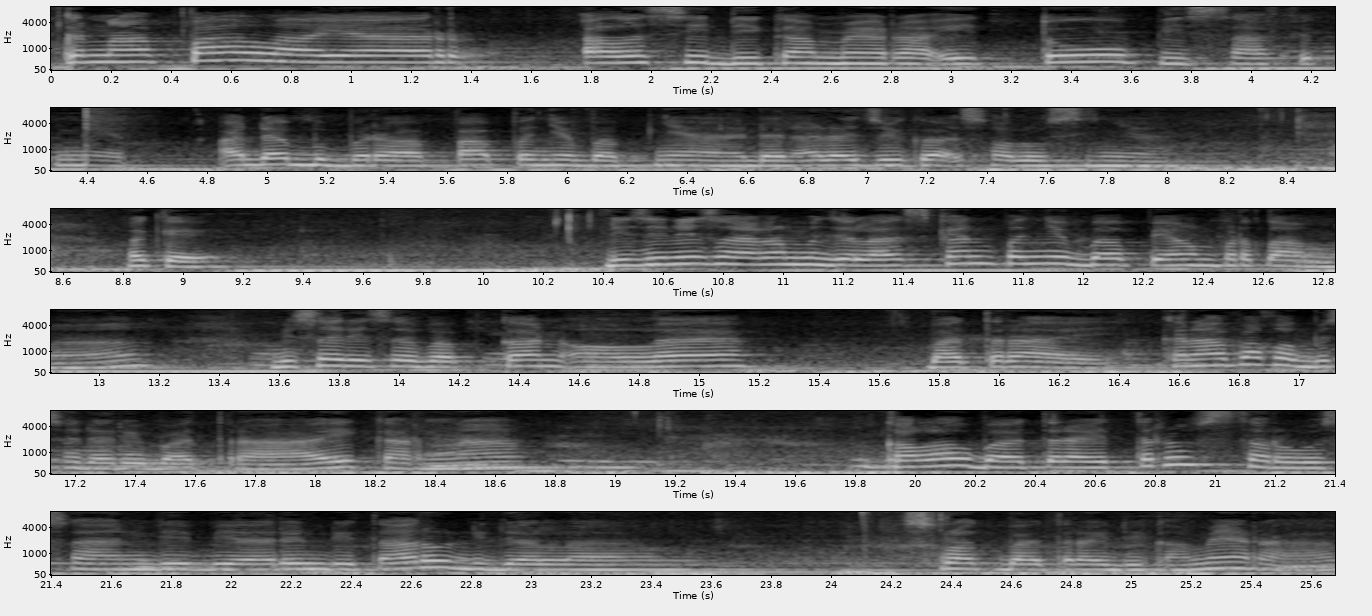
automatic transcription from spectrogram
Kenapa layar LCD kamera itu bisa fignet? Ada beberapa penyebabnya dan ada juga solusinya. Oke. Di sini saya akan menjelaskan penyebab yang pertama bisa disebabkan oleh baterai. Kenapa kok bisa dari baterai? Karena kalau baterai terus-terusan dibiarin ditaruh di dalam slot baterai di kamera,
